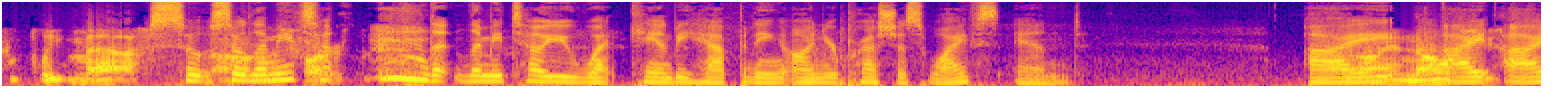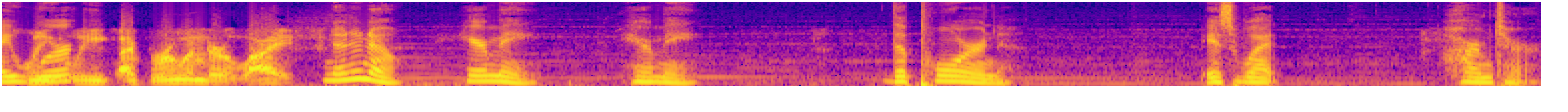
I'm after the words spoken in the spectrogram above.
complete mess. So, so um, let me tell let, let me tell you what can be happening on your precious wife's end. I I know. I I work. I've ruined her life. No, no, no. Hear me. Hear me. The porn is what harmed her.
